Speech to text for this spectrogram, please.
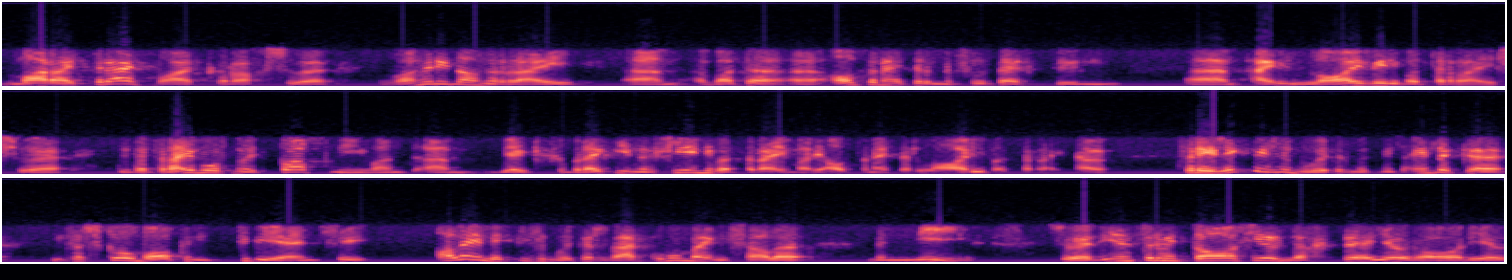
Maar hy trek baie krag so wanneer jy dan ry, ehm um, wat 'n alternator in 'n voertuig doen, ehm um, hy laai weer die battery. So die battery word nooit pap nie want ehm um, jy gebruik die energie in die battery maar die alternator laai die battery. Nou vir 'n elektriese motor moet mens eintlik 'n uh, die verskil maak in twee en sê alle elektriese motors werk om by dieselfde manier. So die instrumentasie, jou ligte, jou radio,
